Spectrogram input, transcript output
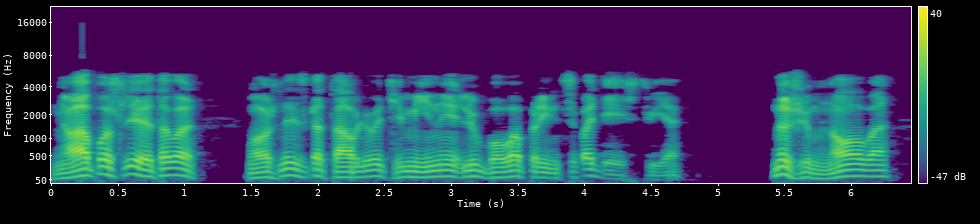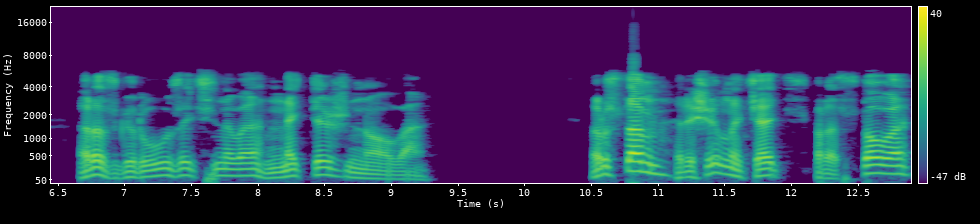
Ну а после этого можно изготавливать мины любого принципа действия, нажимного, разгрузочного, натяжного. Рустам решил начать с простого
